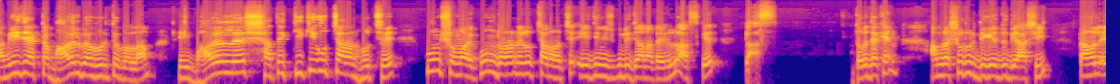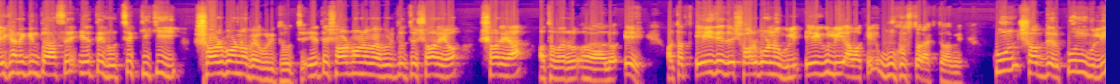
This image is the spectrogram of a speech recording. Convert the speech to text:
আমি এই যে একটা ভাওয়েল ব্যবহৃত করলাম, এই ভাওয়েলের সাথে কি কি উচ্চারণ হচ্ছে, কোন সময় কোন ধরনের উচ্চারণ হচ্ছে, এই জিনিসগুলি জানাটাই হলো আজকের ক্লাস। তবে দেখেন, আমরা শুরুর দিকে যদি আসি, তাহলে এখানে কিন্তু আছে, এতে হচ্ছে কি কি স্বরবর্ণ ব্যবহৃত হচ্ছে। এতে স্বরবর্ণ ব্যবহৃত হচ্ছে স্বরেয়, স্বরেয়া অথবা হলো এ। অর্থাৎ এই যে যে স্বরবর্ণগুলি, এইগুলি আমাকে মুখস্থ রাখতে হবে। কোন শব্দের কোনগুলি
